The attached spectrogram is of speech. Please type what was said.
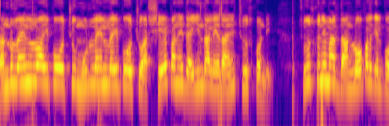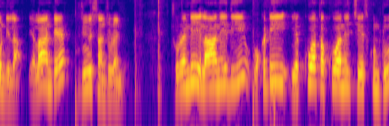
రెండు లైన్లో అయిపోవచ్చు మూడు లైన్లో అయిపోవచ్చు. ఆ షేప్ అనేది అయ్యిందా లేదా అని చూసుకోండి. చూసుకుని మరి దాని లోపలికి వెళ్ళిపోండి ఇలా. ఎలా అంటే చూపిస్తాను చూడండి. చూడండి ఇలా అనేది ఒకటి ఎక్కువ తక్కువ అనేది చేసుకుంటూ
